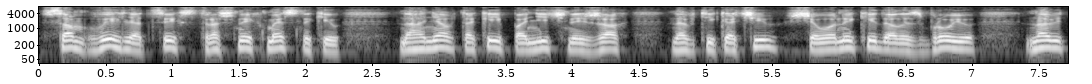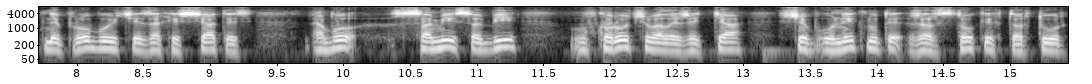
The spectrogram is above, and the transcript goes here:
Сам вигляд цих страшних месників наганяв такий панічний жах на втікачів, що вони кидали зброю, навіть не пробуючи захищатись, або самі собі вкорочували життя, щоб уникнути жорстоких тортур.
